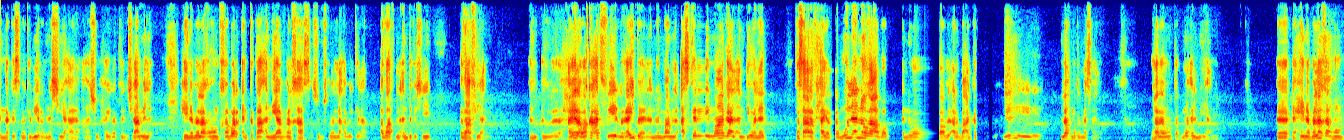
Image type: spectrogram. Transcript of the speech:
أن قسما كبيرا من الشيعة عاشوا حيرة شاملة حين بلغهم خبر انقطاع النيابة الخاصة. شوف شلون لعب الكلام. أضاف من عنده في شيء إضافي يعني. الحيرة وقعت في الغيبة لأنه الإمام العسكري ما قال عندي ولد فصارت حيرة. مو لأنه غابوا النواب الأربعة يجي يلخبط المسألة. وهذا منطق مو علمي يعني. أه حين بلغهم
